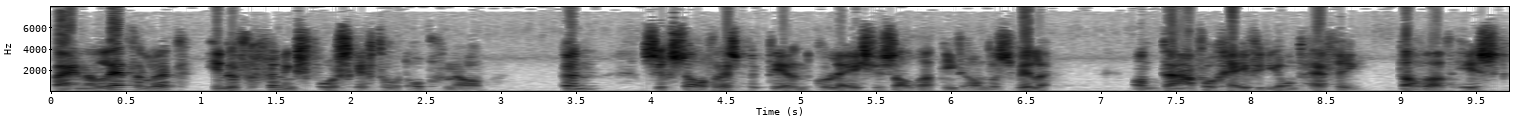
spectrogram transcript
bijna letterlijk in de vergunningsvoorschriften wordt opgenomen. Een zichzelf respecterend college zal dat niet anders willen. Want daarvoor geef je die ontheffing. Dat dat is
